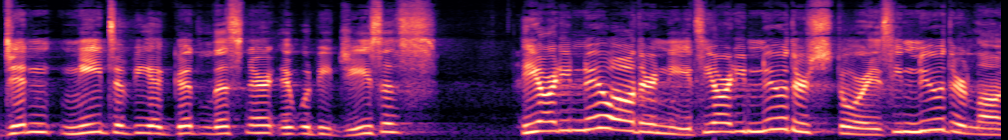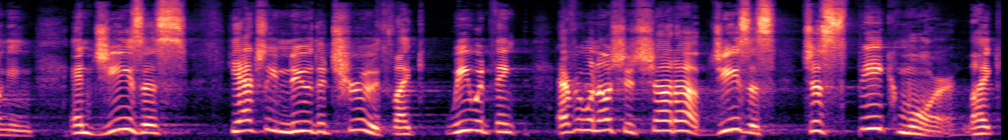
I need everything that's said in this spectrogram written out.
didn't need to be a good listener, it would be Jesus. He already knew all their needs, he already knew their stories, he knew their longing. And Jesus, he actually knew the truth. Like we would think everyone else should shut up. Jesus, just speak more. Like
